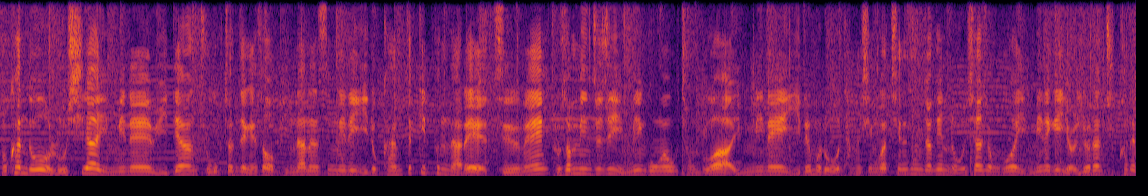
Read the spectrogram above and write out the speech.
북한도 러시아 인민의 위대한 조국 전쟁에서 빛나는 승리를 이룩한 뜻깊은 날에 즈음해 조선민주주의 인민공화국 정부와 인민의 이름으로 당신과 친선적인 러시아 정부와 인민에게 열렬한 축하를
